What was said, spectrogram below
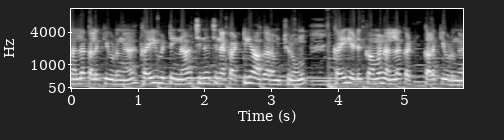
நல்லா கலக்கி விடுங்க. கை விட்டிங்கன்னா சின்ன சின்ன கட்டி ஆக ஆரம்பிச்சிரும். கை எடுக்காமல் நல்லா கட் கலக்கி விடுங்க.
